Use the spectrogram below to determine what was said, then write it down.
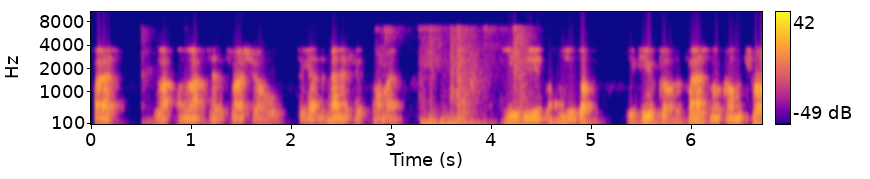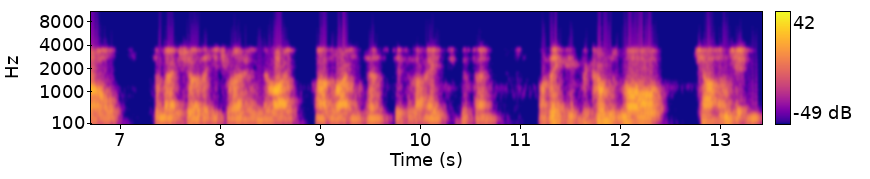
first lactate threshold to get the benefit from it. Easy as long as you've got, if you've got the personal control to make sure that you're training the right at the right intensity for that 80%. I think it becomes more challenging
